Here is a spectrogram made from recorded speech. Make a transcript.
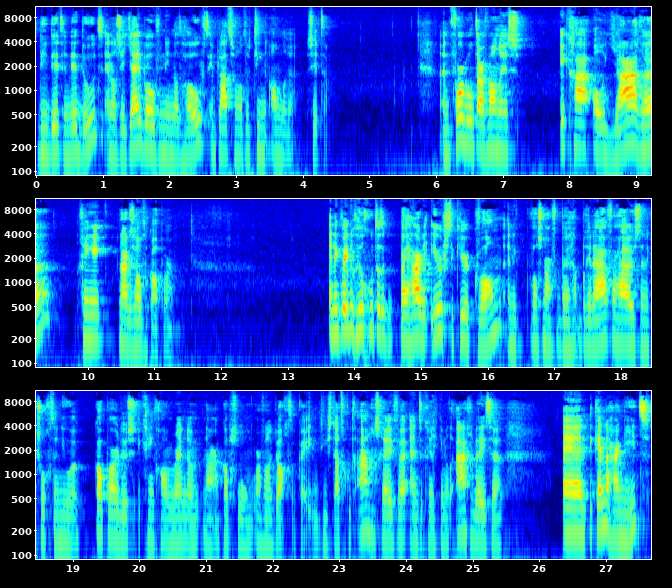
die dit en dit doet? En dan zit jij bovenin dat hoofd in plaats van dat er tien anderen zitten. Een voorbeeld daarvan is, ik ga al jaren, ging ik naar dezelfde kapper. En ik weet nog heel goed dat ik bij haar de eerste keer kwam. En ik was naar Breda verhuisd en ik zocht een nieuwe kapper. Dus ik ging gewoon random naar een kapsalon waarvan ik dacht... oké, die staat goed aangeschreven. En toen kreeg ik iemand aangewezen. En ik kende haar niet.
